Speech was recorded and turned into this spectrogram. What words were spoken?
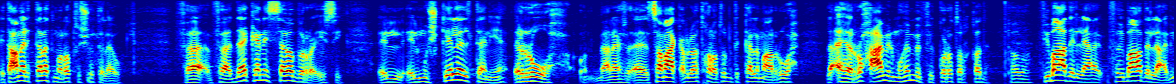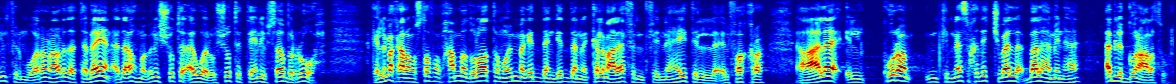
اتعملت ثلاث مرات في الشوط الأول. فده كان السبب الرئيسي. ال- المشكلة الثانية الروح. أنا سامعك قبل ما ادخل على طول بتتكلم عن الروح. لا هي الروح عامل مهم في كرة القدم. طبعا. في بعض اللاعب في بعض اللاعبين في المباراة النهارده تبين أدائهم ما بين الشوط الأول والشوط الثاني بسبب الروح. اكلمك على مصطفى محمد ولقطة مهمة جدا جدا نتكلم عليها في في نهاية ال- الفقرة. على الكرة يمكن الناس ما خدتش بال- بالها منها قبل الجون على طول.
